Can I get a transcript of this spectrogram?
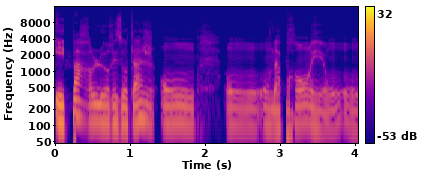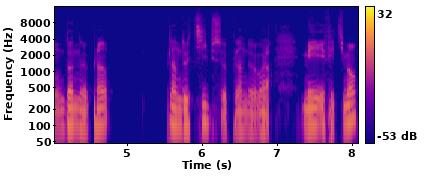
et par le réseautage, on on on apprend et on on donne plein plein de tips, plein de voilà. Mais effectivement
